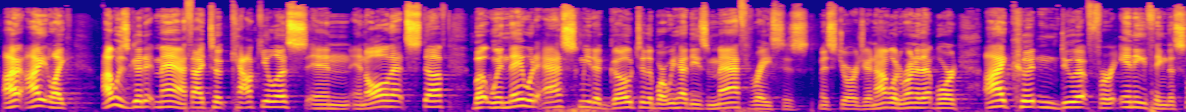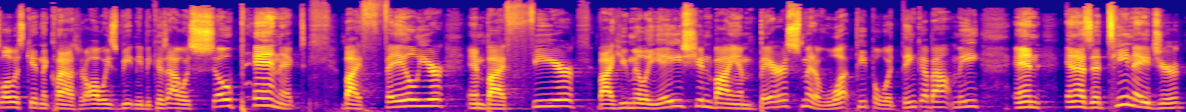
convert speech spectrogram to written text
I, I like I was good at math. I took calculus and, and all that stuff. But when they would ask me to go to the board, we had these math races, Miss Georgia, and I would run to that board. I couldn't do it for anything. The slowest kid in the class would always beat me because I was so panicked by failure and by fear, by humiliation, by embarrassment of what people would think about me. And, and as a teenager,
